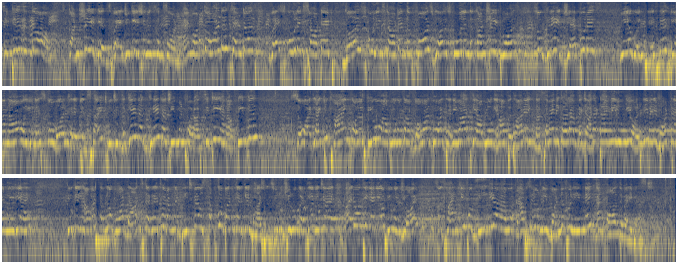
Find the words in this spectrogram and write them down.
cities in the country it is where education is concerned and one of the oldest centers where schooling started, girls schooling started, the first girls school in the country it was. So great, Jaipur is, we are going places, we are now a UNESCO World Heritage Site which is again a great achievement for our city and our people. So I'd like to thank all of you. आप लोगों का बहुत बहुत धन्यवाद कि आप लोग यहाँ पधारे इतना समय निकाला मैं ज़्यादा टाइम नहीं लूंगी ऑलरेडी मैंने बहुत टाइम ले लिया है क्योंकि यहाँ पर सब लोग बहुत डांस भाषण शुरू शुरू कर दिया which I I don't think any of you enjoy so thank you for being here have an absolutely wonderful evening and all the very best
